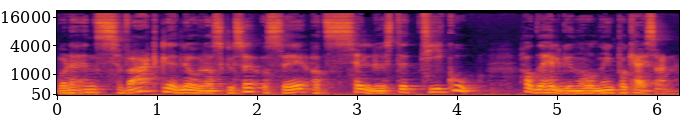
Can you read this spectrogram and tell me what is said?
var det en svært gledelig overraskelse å se at selveste Tico hadde helgeunderholdning på Keiseren.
